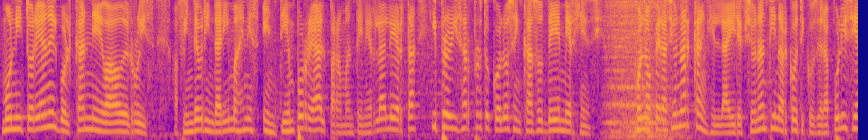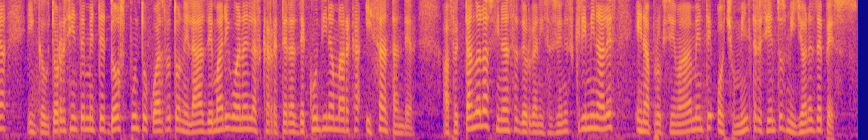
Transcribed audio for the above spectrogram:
monitorean el volcán Nevado del Ruiz, a fin de brindar imágenes en tiempo real para mantener la alerta y priorizar protocolos en caso de emergencia. Con la operación Arcángel, la Dirección Antinarcóticos de la Policía incautó recientemente 2.4 toneladas de marihuana en las carreteras de Cundinamarca y Santander, afectando las finanzas de organizaciones criminales en aproximadamente 8.300 millones de pesos.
